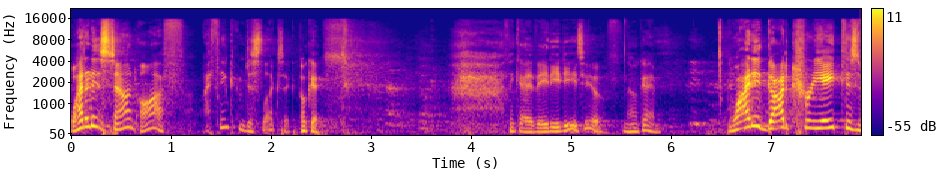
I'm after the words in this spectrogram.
Why did it sound off? I think I'm dyslexic. Okay. I think I have ADD too. Okay. Why did God create this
